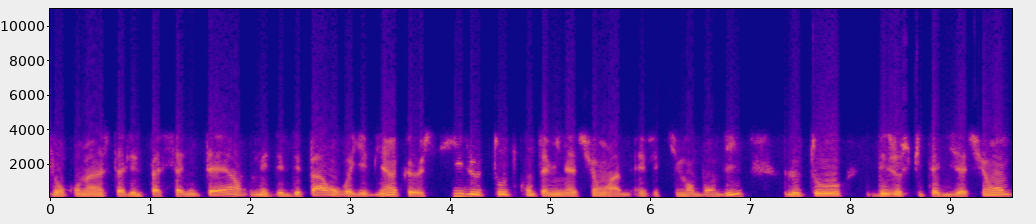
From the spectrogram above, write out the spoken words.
Donc on a installé le pass sanitaire, mais dès le départ, on voyait bien que si le taux de contamination a effectivement bondi, le taux des hospitalisations,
